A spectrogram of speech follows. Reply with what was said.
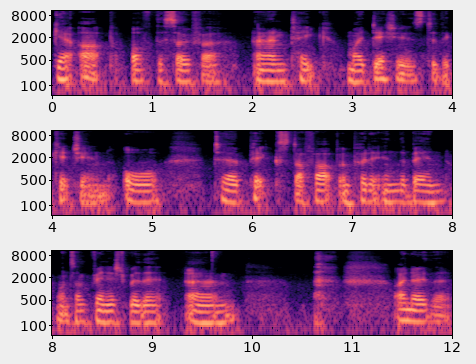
get up off the sofa and take my dishes to the kitchen or to pick stuff up and put it in the bin once I'm finished with it. Um, I know that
